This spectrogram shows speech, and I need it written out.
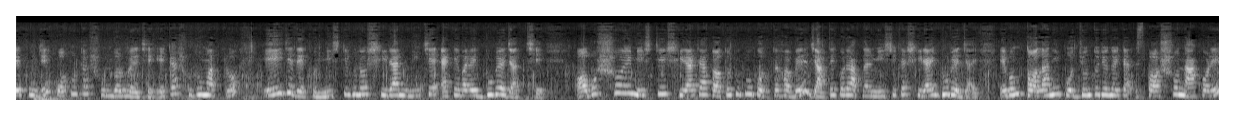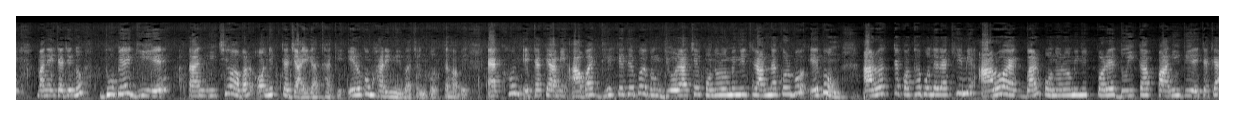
দেখুন যে কতটা সুন্দর হয়েছে। এটা শুধুমাত্র এই যে দেখুন, মিষ্টিগুলো শিরার নিচে একেবারে ডুবে যাচ্ছে। অবশ্যই মিষ্টির শিরাটা ততটুকু করতে হবে যাতে করে আপনার মিষ্টিটা শিরায় ডুবে যায় এবং তলানি পর্যন্ত যেন এটা স্পর্শ না করে মানে এটা যেন ডুবে গিয়ে তার নিচেও আবার অনেকটা জায়গা থাকে। এরকম হাড়ি নির্বাচন করতে হবে। এখন এটাকে আমি আবার ঢেকে দেবো এবং জোর আছে পনেরো মিনিট রান্না করব এবং আরও একটা কথা বলে রাখি, আমি আরও একবার পনেরো মিনিট পরে দুই কাপ পানি দিয়ে এটাকে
